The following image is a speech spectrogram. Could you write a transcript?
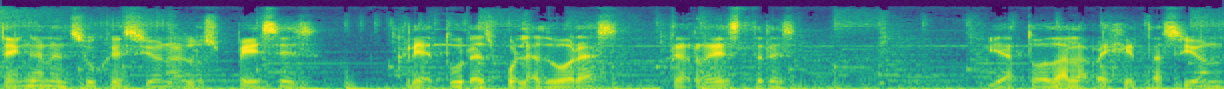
tengan en sujeción a los peces, criaturas voladoras, terrestres y a toda la vegetación.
